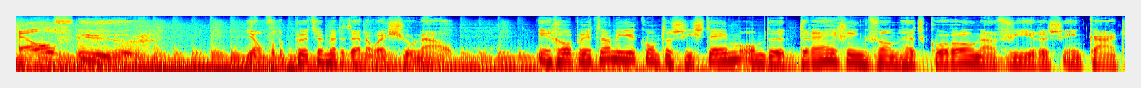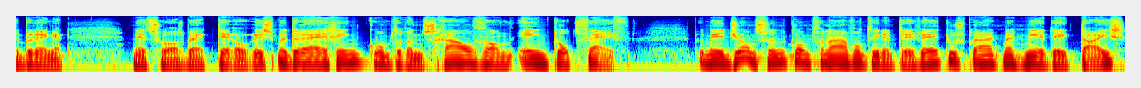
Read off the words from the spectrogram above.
11 uur. Jan van der Putten met het NOS Journaal. In Groot-Brittannië komt een systeem om de dreiging van het coronavirus in kaart te brengen. Net zoals bij terrorisme-dreiging komt er een schaal van 1 tot 5. Premier Johnson komt vanavond in een tv-toespraak met meer details...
